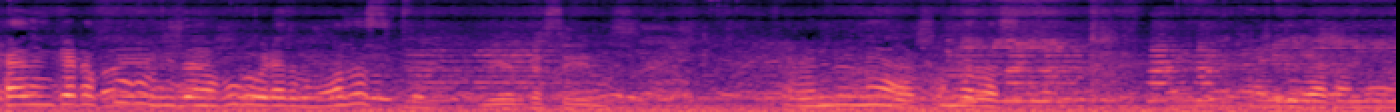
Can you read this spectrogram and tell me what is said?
সেদিনকে একটা ফুকু দিয়েছে না ফুকু এটা তো মজা ছিল। মেয়ের কাছ থেকে নিচ্ছি এটা সুন্দর আছে। এদিকে একটা নিয়ে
